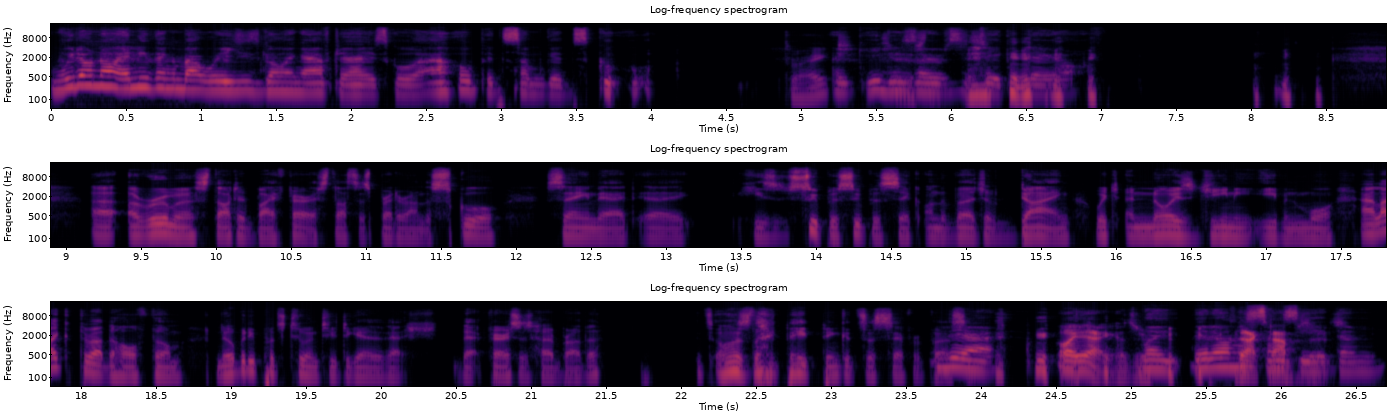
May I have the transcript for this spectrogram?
We don't know anything about where he's going after high school. I hope it's some good school. Right? Like he Seriously. deserves to take a day off. uh, a rumor started by Ferris starts to spread around the school, saying that uh, he's super, super sick, on the verge of dying, which annoys Jeannie even more. I like throughout the whole film, nobody puts two and two together that sh- that Ferris is her brother. It's almost like they think it's a separate person. Yeah. oh yeah, because Like they don't Exact associate opposites. them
